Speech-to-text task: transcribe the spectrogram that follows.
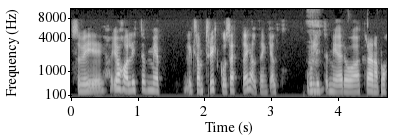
så vi, jag har lite mer liksom, tryck att sätta helt enkelt och mm. lite mer att träna på.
